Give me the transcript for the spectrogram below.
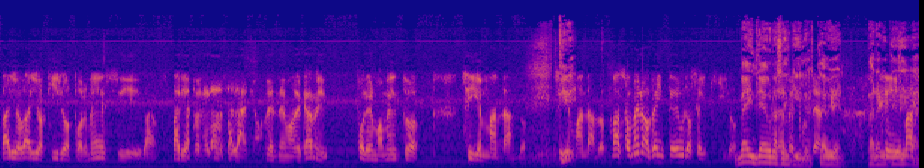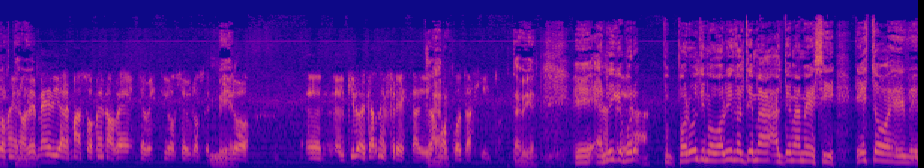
varios varios kilos por mes y va, varias toneladas al año vendemos de carne y por el momento siguen mandando, siguen mandando, más o menos 20 euros el kilo. 20 euros el kilo, está bien. Para que Sí, llegue más o menos, de media es más o menos 20, 22 euros el Bien. kilo en el kilo de carne fresca, digamos, cuota Hilton. Está bien. Eh, Enrique, por, por, último, volviendo al tema al tema Messi, esto, eh, eh,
